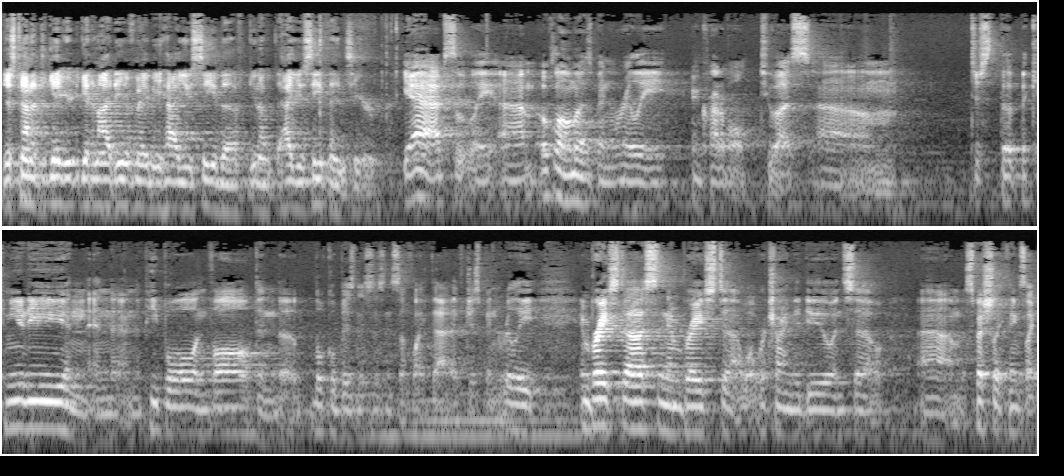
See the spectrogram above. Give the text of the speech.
just kind of to get your, get an idea of maybe how you see the you know how you see things here. Yeah, absolutely. Um, Oklahoma has been really incredible to us. Um, just the, the community and, and, and the people involved and the local businesses and stuff like that have just been really embraced us and embraced uh, what we're trying to do. And so, um, especially things like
